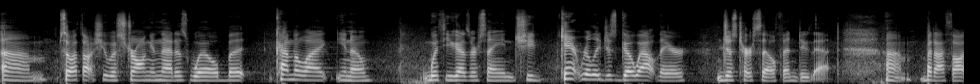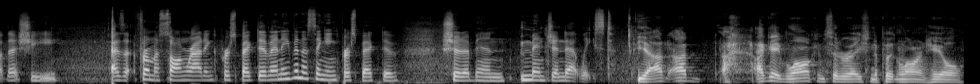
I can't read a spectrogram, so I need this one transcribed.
Um, so i thought she was strong in that as well but kind of like you know with you guys are saying she can't really just go out there just herself and do that um, but i thought that she as a, from a songwriting perspective and even a singing perspective should have been mentioned at least Yeah, I, I, I gave long consideration to putting Lauryn Hill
